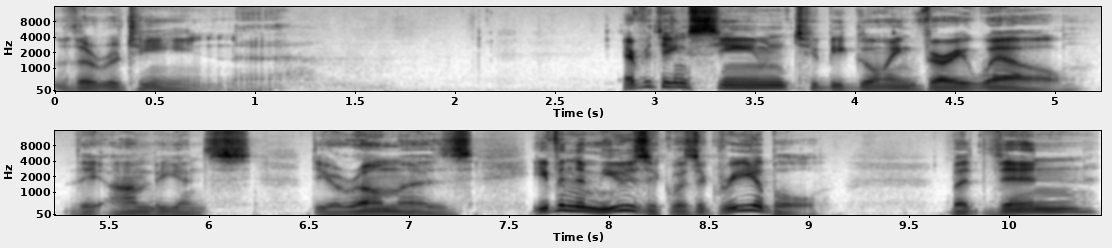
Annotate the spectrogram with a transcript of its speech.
the routine. Everything seemed to be going very well. The ambience, the aromas, even the music was agreeable. But then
